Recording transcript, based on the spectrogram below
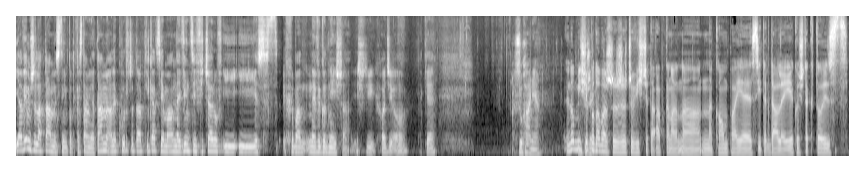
ja wiem, że latamy z tymi podcastami, latamy, ale kurczę, ta aplikacja ma najwięcej feature'ów i, i jest chyba najwygodniejsza, jeśli chodzi o takie słuchanie. No mi się podoba, że rzeczywiście ta apka na, na, na kompa jest i tak dalej. Jakoś tak to jest...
